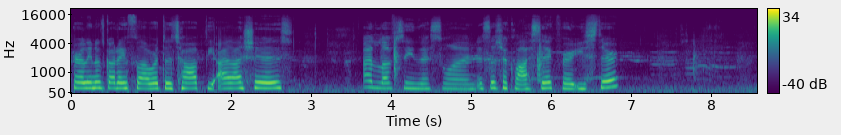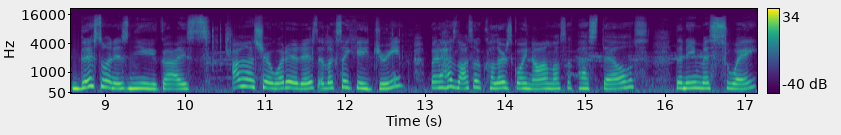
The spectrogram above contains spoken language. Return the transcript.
Carolina's got a flower at the top, the eyelashes. I love seeing this one. It's such a classic for Easter. This one is new, you guys. I'm not sure what it is. It looks like a dream, but it has lots of colors going on, lots of pastels. The name is Sway.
